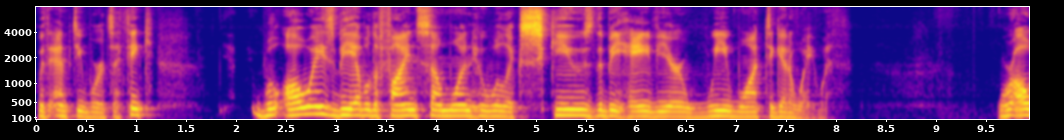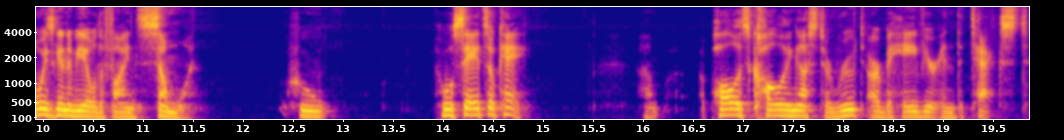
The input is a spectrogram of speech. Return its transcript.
with empty words. I think we'll always be able to find someone who will excuse the behavior we want to get away with. We're always going to be able to find someone who, who will say it's okay Paul is calling us to root our behavior in the text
